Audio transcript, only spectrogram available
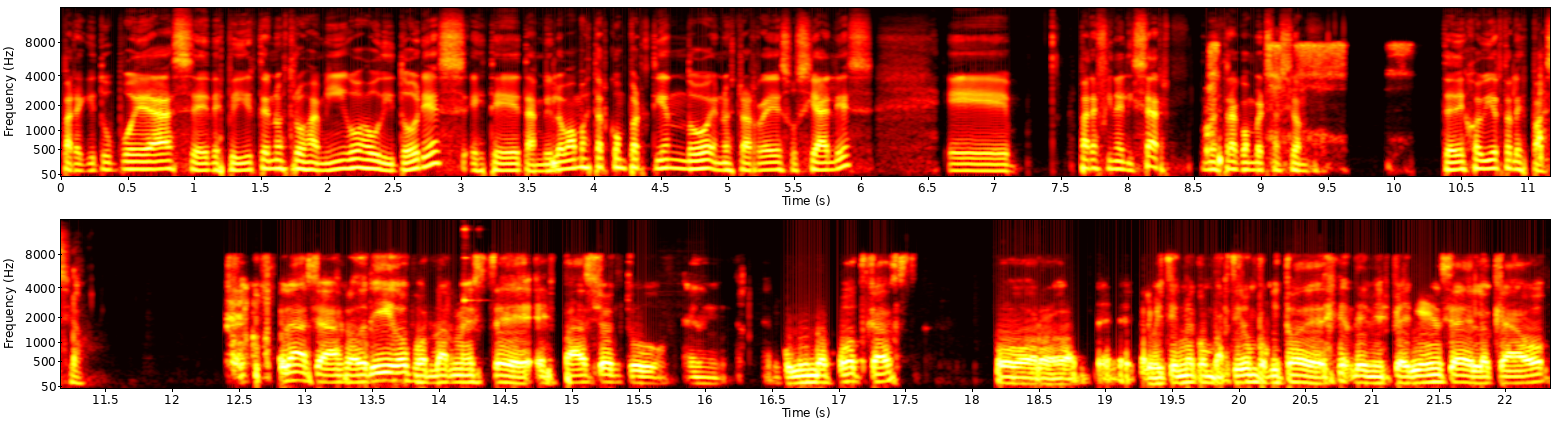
para que tú puedas eh, despedirte de nuestros amigos, auditores. Este, también lo vamos a estar compartiendo en nuestras redes sociales eh, para finalizar nuestra conversación. Te dejo abierto el espacio. Gracias, Rodrigo, por darme este espacio en tu, en, tu mundo podcast, por eh, permitirme compartir un poquito de, mi experiencia, de lo que hago,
